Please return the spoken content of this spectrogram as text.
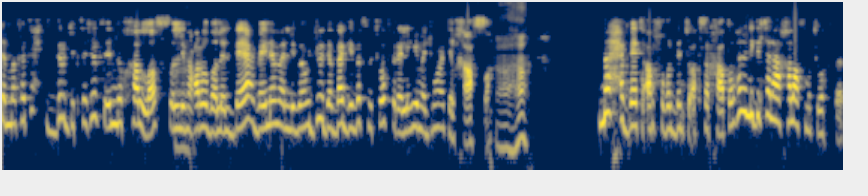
لما فتحت الدرج اكتشفت إنه خلص اللي آه. معروضة للبيع بينما اللي موجودة باقي بس متوفرة اللي هي مجموعتي الخاصة. أها. ما حبيت أرفض البنت وأكسر خاطرها لأني قلت لها خلاص متوفر.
